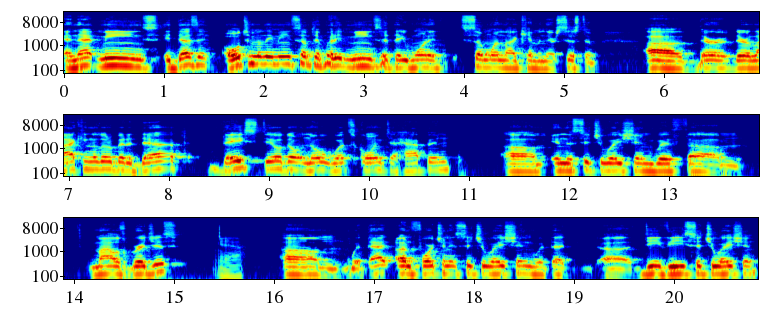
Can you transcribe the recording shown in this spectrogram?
and that means it doesn't ultimately mean something, but it means that they wanted someone like him in their system. Uh, they're they're lacking a little bit of depth. They still don't know what's going to happen um, in the situation with. Um, Miles Bridges. Yeah. Um, with that unfortunate situation, with that uh, DV situation.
